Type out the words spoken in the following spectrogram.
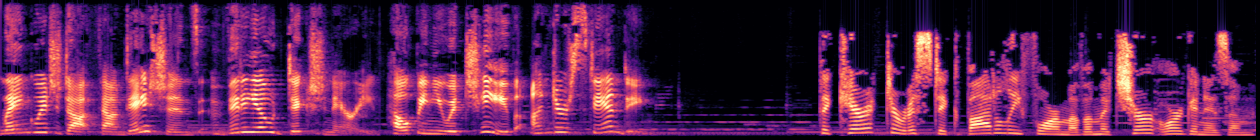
Language.Foundation's Video Dictionary, helping you achieve understanding. The characteristic bodily form of a mature organism.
